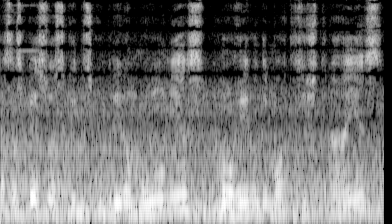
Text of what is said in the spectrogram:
essas pessoas que descobriram múmias morreram de mortes estranhas,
